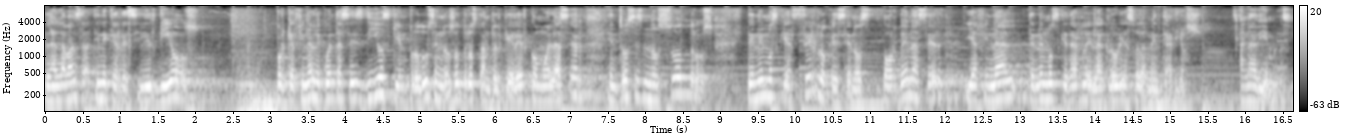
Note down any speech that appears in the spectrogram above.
la alabanza la tiene que recibir Dios. Porque al final de cuentas es Dios quien produce en nosotros tanto el querer como el hacer. Entonces nosotros tenemos que hacer lo que se nos ordena hacer y al final tenemos que darle la gloria solamente a Dios, a nadie más.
